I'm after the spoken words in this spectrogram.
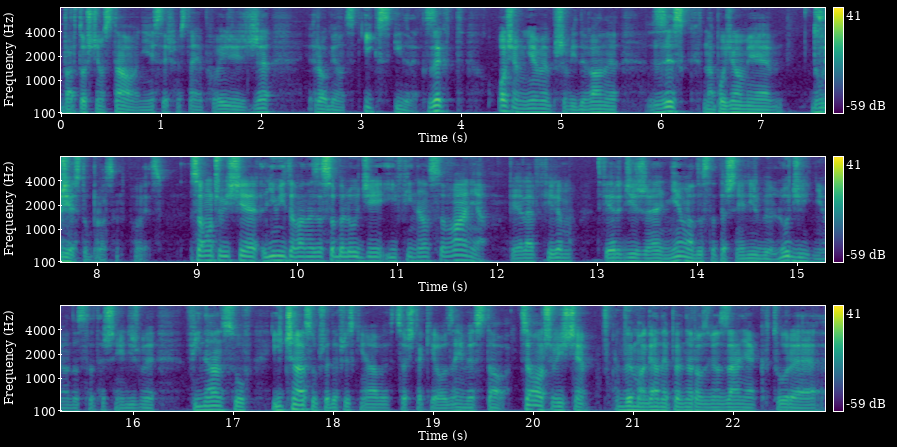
wartością stałą. Nie jesteśmy w stanie powiedzieć, że robiąc X, Y, Z osiągniemy przewidywany zysk na poziomie 20%, powiedzmy. Są oczywiście limitowane zasoby ludzi i finansowania. Wiele firm twierdzi, że nie ma dostatecznej liczby ludzi, nie ma dostatecznej liczby finansów i czasu przede wszystkim, aby w coś takiego zainwestować. Są oczywiście wymagane pewne rozwiązania, które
